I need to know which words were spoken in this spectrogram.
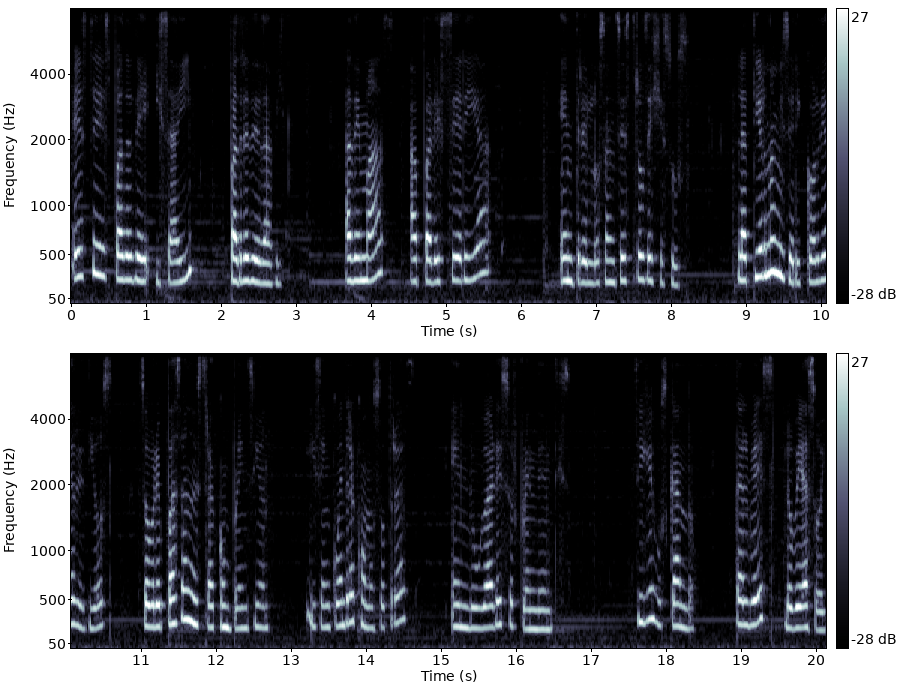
Este es padre de Isaí, padre de David. Además, aparecería entre los ancestros de Jesús. La tierna misericordia de Dios sobrepasa nuestra comprensión y se encuentra con nosotras en lugares sorprendentes. Sigue buscando, tal vez lo veas hoy.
